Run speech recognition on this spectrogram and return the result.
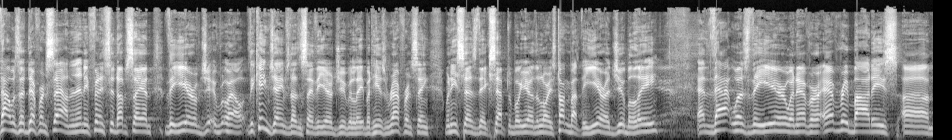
That was a different sound. And then he finished it up saying the year of, well, the King James doesn't say the year of Jubilee, but he's referencing when he says the acceptable year of the Lord, he's talking about the year of Jubilee. And that was the year whenever everybody's, uh,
